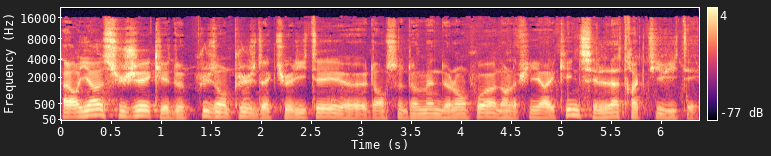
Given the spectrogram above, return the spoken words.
Alors il y a un sujet qui est de plus en plus d'actualité euh, dans ce domaine de l'emploi dans la filière équine, c'est l'attractivité.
